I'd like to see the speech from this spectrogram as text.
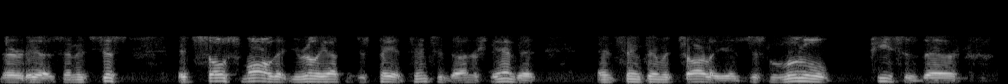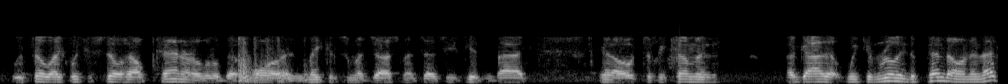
there it is. And it's just it's so small that you really have to just pay attention to understand it. And same thing with Charlie. It's just little pieces there we feel like we could still help Tanner a little bit more and making some adjustments as he's getting back, you know, to becoming a guy that we can really depend on. And that's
